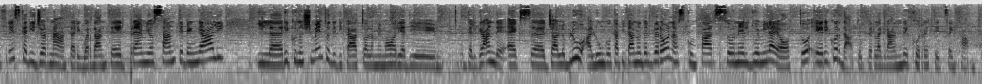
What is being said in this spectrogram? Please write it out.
fresca di giornata riguardante il premio Sante Bengali, il riconoscimento dedicato alla memoria di, del grande ex giallo-blu a lungo capitano del Verona scomparso nel 2008 e ricordato per la grande correttezza in campo.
